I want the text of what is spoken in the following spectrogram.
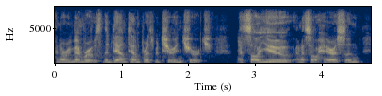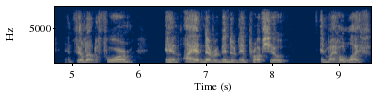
and I remember it was in the downtown Presbyterian Church. I saw you and I saw Harrison and filled out a form, and I had never been to an improv show in my whole life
